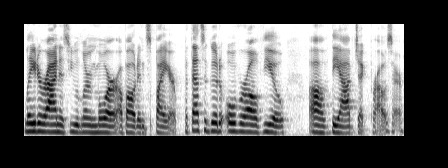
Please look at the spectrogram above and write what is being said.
later on as you learn more about Inspire. But that's a good overall view of the object browser.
